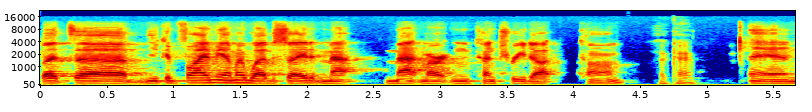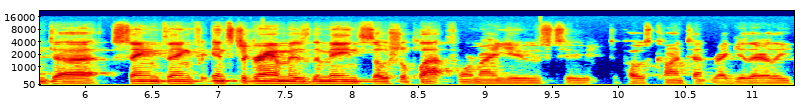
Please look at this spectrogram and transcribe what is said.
But uh, you can find me on my website at matt, mattmartincountry.com. Okay. And uh, same thing for Instagram is the main social platform I use to, to post content regularly.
